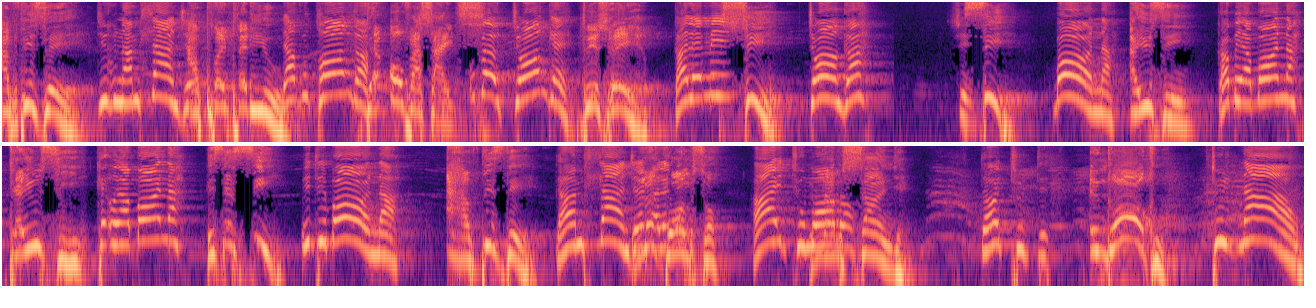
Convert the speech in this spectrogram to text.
have this day ndikunamhlanje appointed you. Ndakuchonga the oversight. ube ujonge. This day, ngale mini see, jonga see. bona Are you seeing? ngabe uyabona Can you see? Ke uyabona He says, See, ithi bona I have this day. namhlanje Not. Gomso. hayi tomorrow Namsanje. not today Ngoku. to now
